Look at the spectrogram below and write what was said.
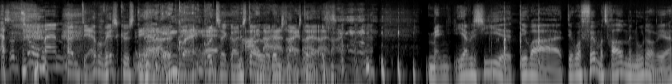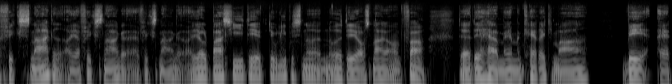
Altså to mand. Jamen, det er på vestkysten. Ja, der er ingen grund- grund til at gøre en støj den slags der. altså. Men jeg vil sige, at det var, det var 35 minutter, hvor jeg fik snakket, og jeg fik snakket, og jeg fik snakket. Og jeg vil bare sige, det, det er jo lige præcis noget, noget af det, jeg også snakker om før. Det er det her med, at man kan rigtig meget ved at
